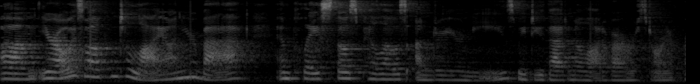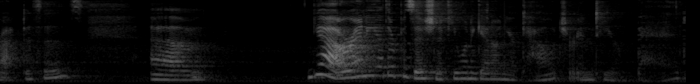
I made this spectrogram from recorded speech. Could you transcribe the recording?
um, you're always welcome to lie on your back and place those pillows under your knees. We do that in a lot of our restorative practices. Um, yeah, or any other position if you want to get on your couch or into your bed.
